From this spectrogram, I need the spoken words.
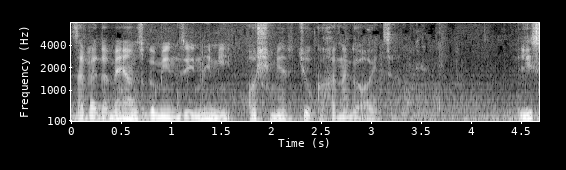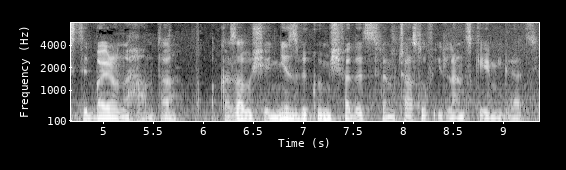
zawiadamiając go m.in. o śmierci ukochanego ojca. Listy Byrona Hunta okazały się niezwykłym świadectwem czasów irlandzkiej emigracji.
